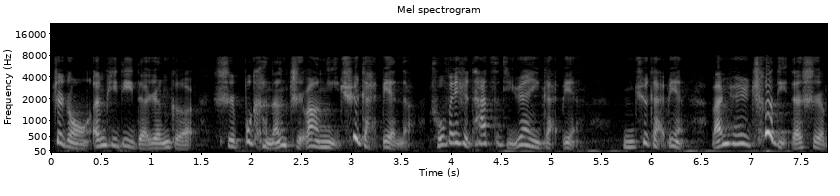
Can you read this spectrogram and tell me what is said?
这种 NPD 的人格是不可能指望你去改变的，除非是他自己愿意改变，你去改变，完全是彻底的是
